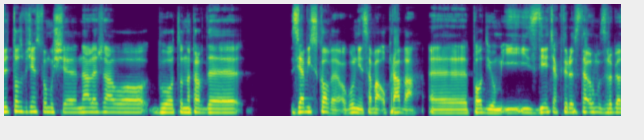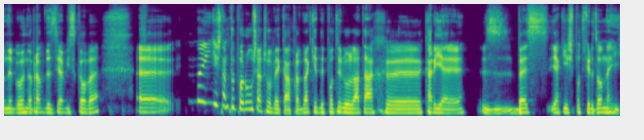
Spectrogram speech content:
E, To zwycięstwo mu się należało. Było to naprawdę zjawiskowe. Ogólnie sama oprawa e, podium i, zdjęcia, które zostały mu zrobione, były naprawdę zjawiskowe. No i gdzieś tam to porusza człowieka, prawda? Kiedy po tylu latach kariery, bez jakiejś potwierdzonej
